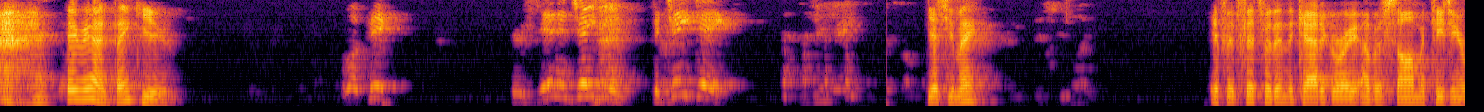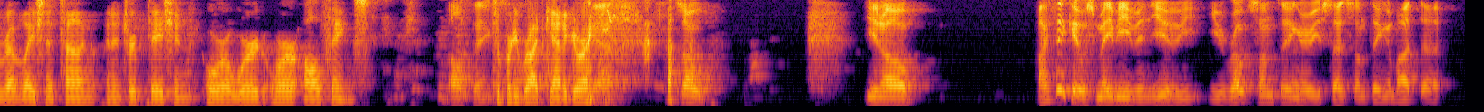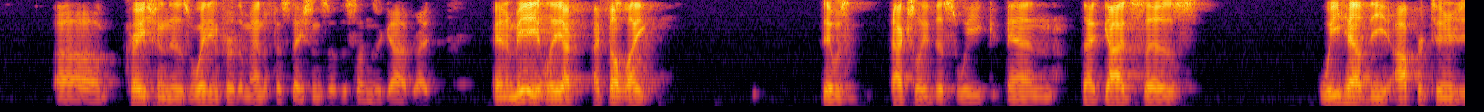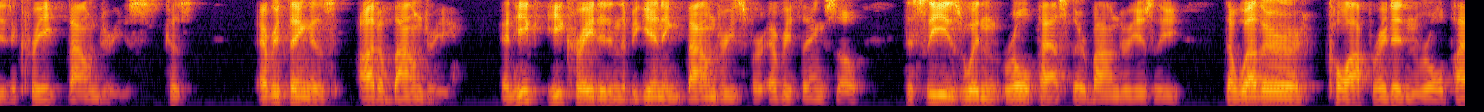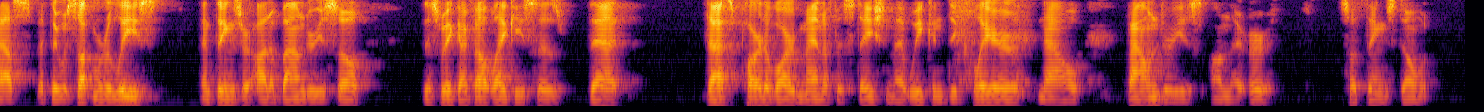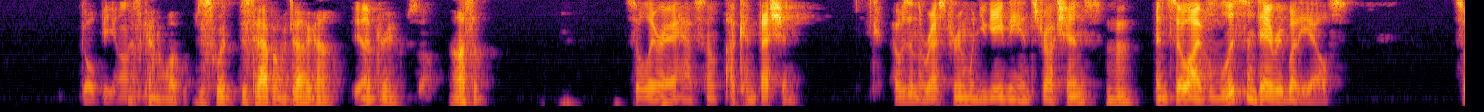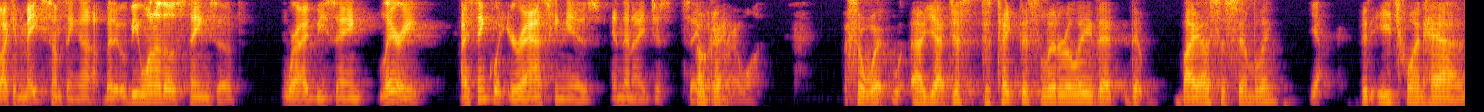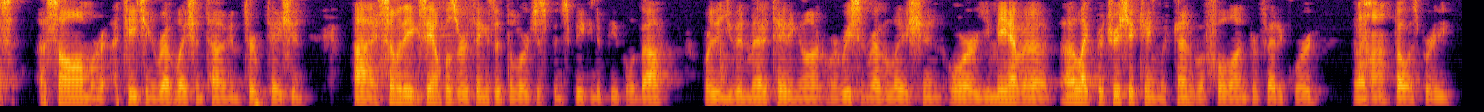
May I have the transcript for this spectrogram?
Amen. amen Thank you. I'm gonna pick. There's Jen and Jason, the JJs. Yes, you may. If it fits within the category of a psalm, a teaching, a revelation, a tongue, an interpretation, or a word, or all things. All things. It's a pretty broad category. Yeah. So, you know, I think it was maybe even you. You- wrote something or you said something about the uh, creation is waiting for the manifestations of the sons of God, right? And immediately I, I felt like it was actually this week, and that God says we have the opportunity to create boundaries because everything is out of boundary. And he, he created in the beginning boundaries for everything. So the seas wouldn't roll past their boundaries. The, the weather cooperated and rolled past, but there was something released and things are out of boundaries. So this week I felt like he says that that's part of our manifestation that we can declare now boundaries on the earth so things don't go beyond. That's kind of what just what just happened with Doug, huh? Yeah. That dream. So Awesome. So, Larry, I have some a confession. I was in the restroom when you gave the instructions, Mhm. and so I've listened to everybody else, so I can make something up. But it would be one of those things of where I'd be saying, "Larry, I think what you're asking is," and then I just say Okay. whatever I want. So what? Uh, yeah, just to take this literally, that that by us assembling, Yeah. that each one has a psalm or a teaching, a revelation, tongue, interpretation. Uh, some of the examples are things that the Lord's just been speaking to people about, or that you've been meditating on, or recent revelation, or you may have a uh, like Patricia came with kind of a full-on prophetic word that Uh-huh. I thought was pretty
